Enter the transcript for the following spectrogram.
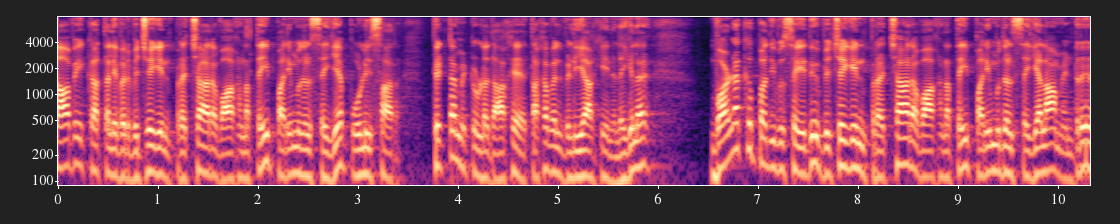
தாவேகா தலைவர் விஜயின் பிரச்சார வாகனத்தை பறிமுதல் செய்ய போலீசார் திட்டமிட்டுள்ளதாக தகவல் வெளியாகிய நிலையில் வழக்கு பதிவு செய்து விஜயின் பிரச்சார வாகனத்தை பறிமுதல் செய்யலாம் என்று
